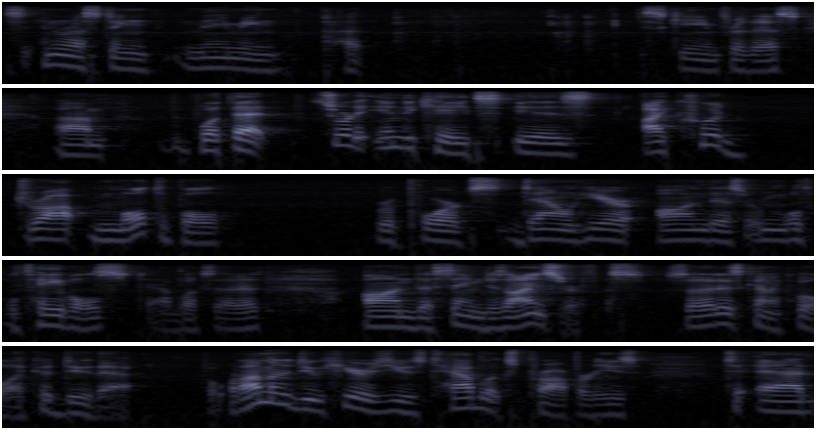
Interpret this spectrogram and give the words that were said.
it's an interesting naming uh, scheme for this um, what that sort of indicates is I could drop multiple reports down here on this or multiple tables tablix that is on the same design surface so that is kind of cool I could do that but what I'm going to do here is use Tablix properties to add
